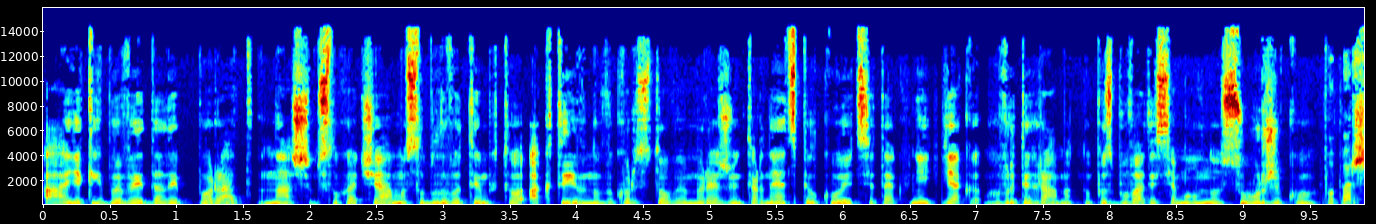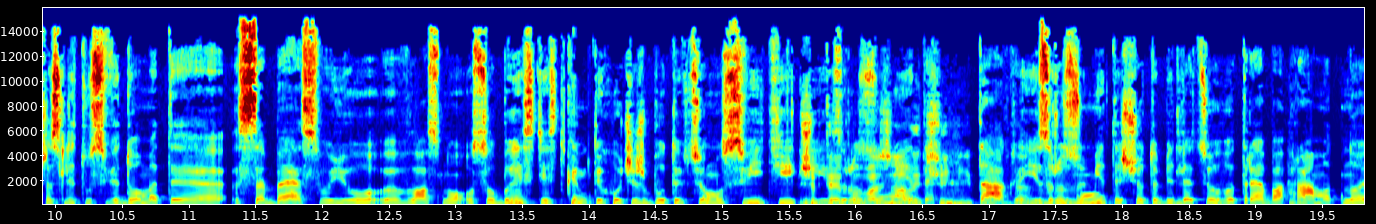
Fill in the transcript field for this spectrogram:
а яких би ви дали порад нашим слухачам, особливо тим, хто активно використовує мережу інтернет, спілкується так в ній, як говорити грамотно, позбуватися мовного суржику? По-перше, слід усвідомити себе, свою е, власну особистість, ким ти хочеш бути в цьому світі, Щоб тебе поважали чи ні, так правда? і зрозуміти, що тобі для цього треба грамотно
